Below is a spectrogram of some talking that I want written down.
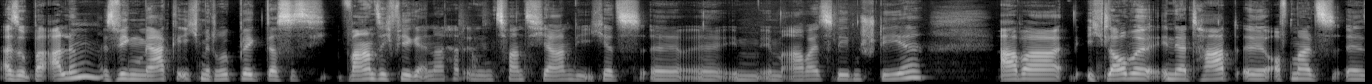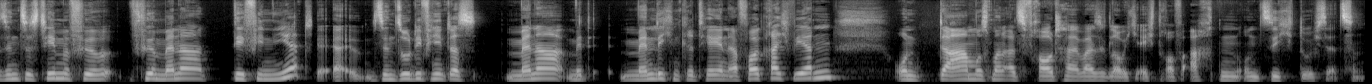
also bei allem. Deswegen merke ich mit Rückblick, dass es wahnsinnig viel geändert hat in den 20 Jahren, die ich jetzt äh, im, im Arbeitsleben stehe. Aber ich glaube in der Tat, äh, oftmals äh, sind Systeme für, für Männer definiert, äh, sind so definiert, dass Männer mit männlichen Kriterien erfolgreich werden. Und da muss man als Frau teilweise, glaube ich, echt drauf achten und sich durchsetzen.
